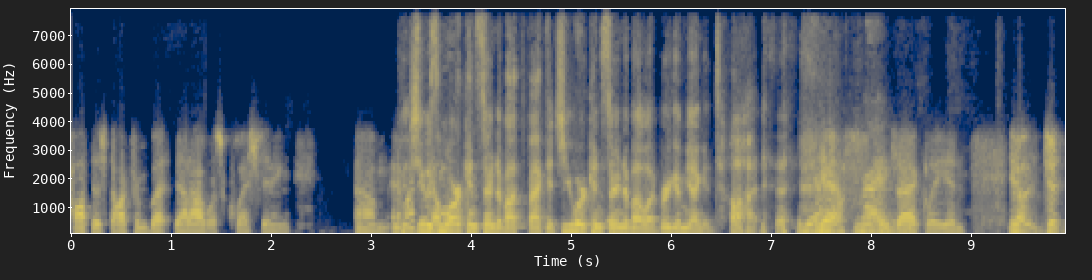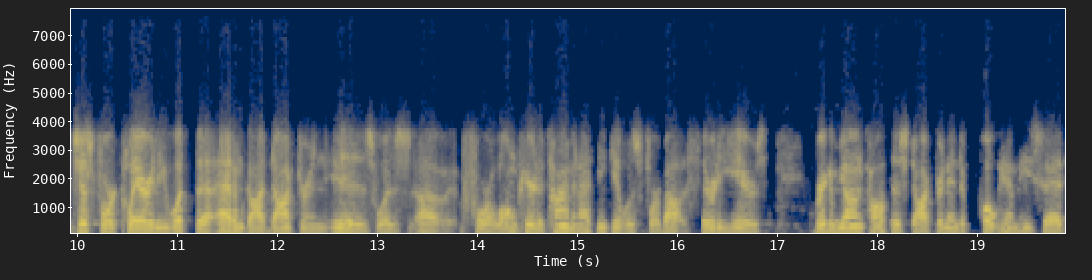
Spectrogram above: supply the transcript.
taught this doctrine, but that I was questioning. Um, and she was more concerned about the fact that you were concerned about what Brigham Young had taught. yeah, yes, right. exactly. And you know, just just for clarity, what the Adam God doctrine is was uh, for a long period of time, and I think it was for about 30 years. Brigham Young taught this doctrine, and to quote him, he said,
